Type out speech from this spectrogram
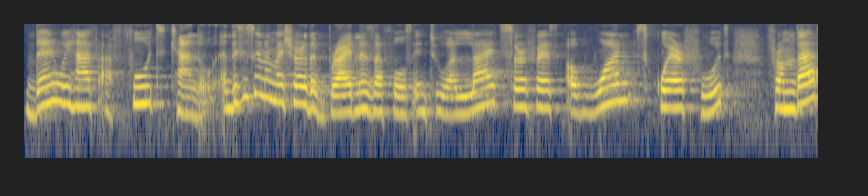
Then we have a foot candle and this is going to measure the brightness that falls into a light surface of one square foot from that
